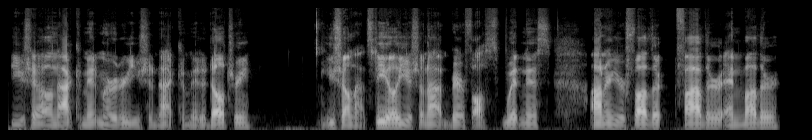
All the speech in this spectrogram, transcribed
You shall not commit murder, you shall not commit adultery, you shall not steal, you shall not bear false witness, honor your father, father and mother,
